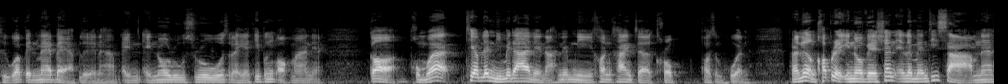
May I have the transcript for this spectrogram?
ถือว่าเป็นแม่แบบเลยนะครับไอ้ไอ้ no rules rules อะไรเงี้ยที่เพิ่งออกมาเนี่ยก็ผมว่าเทียบเล่มนี้ไม่ได้เลยนะเล่มนี้ค่อนข้างจะครบพอสมควรเพราะเรื่องของ corporate innovation element ที่3นะ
